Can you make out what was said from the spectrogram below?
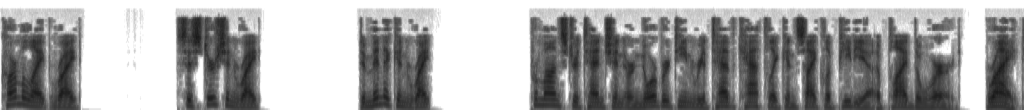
Carmelite Rite Cistercian Rite Dominican Rite Premonstratensian or Norbertine Rateth Catholic Encyclopedia applied the word «rite»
